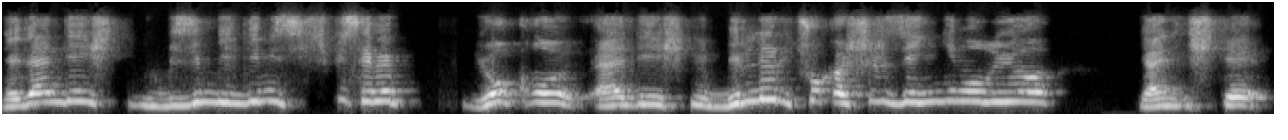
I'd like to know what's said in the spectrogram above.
Neden değiş? Bizim bildiğimiz hiçbir sebep yok o el değişimi. Birileri çok aşırı zengin oluyor. Yani işte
